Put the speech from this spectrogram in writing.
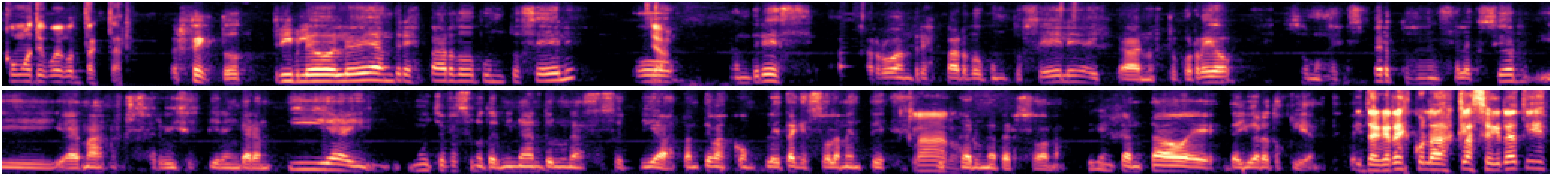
¿cómo te puede contactar? Perfecto, www.andrespardo.cl o andrés.andrespardo.cl, ahí está nuestro correo. Somos expertos en selección y además nuestros servicios tienen garantía y muchas veces uno termina dando una asesoría bastante más completa que solamente buscar una persona. Estoy encantado de, ayudar a tus clientes. Y te agradezco las clases gratis,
